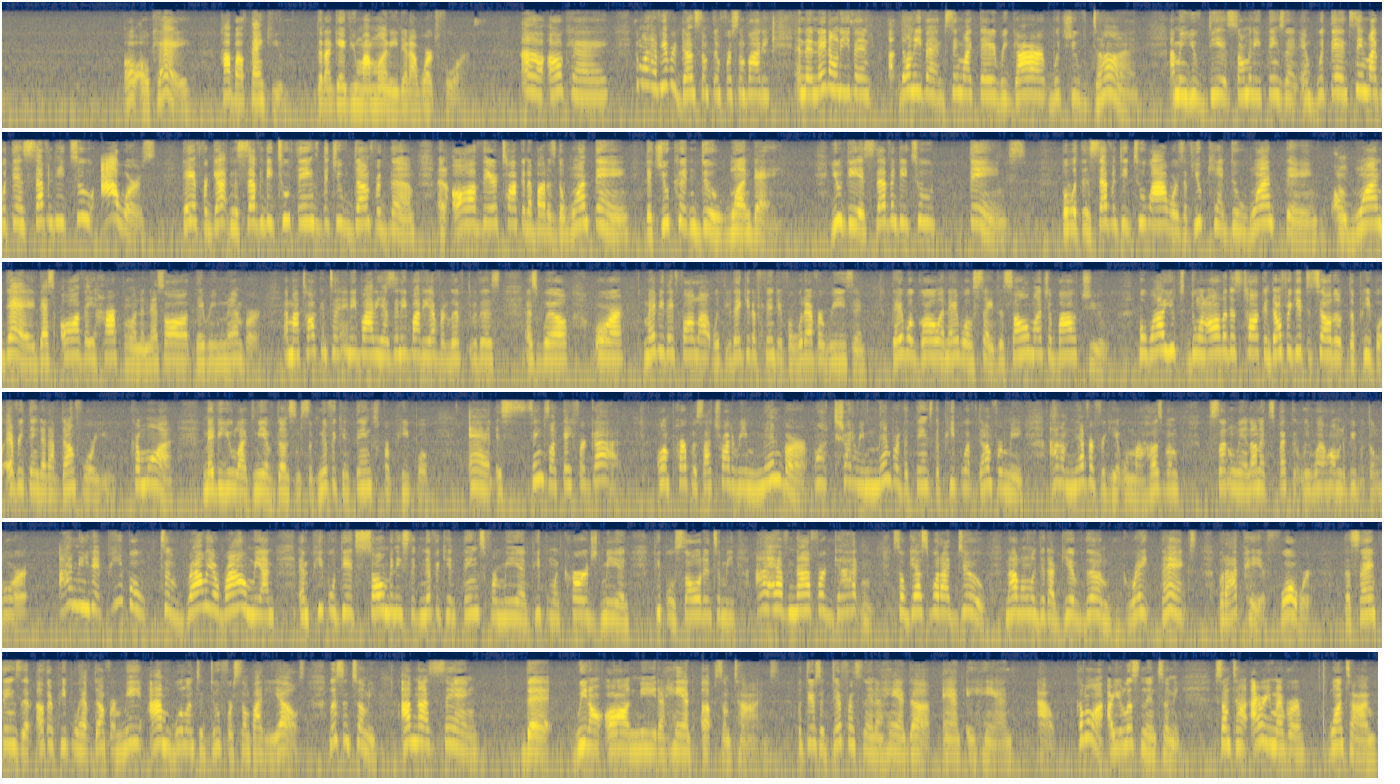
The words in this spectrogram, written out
Oh, okay. How about thank you that I gave you my money that I worked for? Oh, okay. Come on, have you ever done something for somebody and then they don't even uh, don't even seem like they regard what you've done? I mean, you've did so many things and, and within seemed like within 72 hours they have forgotten the 72 things that you've done for them, and all they're talking about is the one thing that you couldn't do one day. You did 72 things, but within 72 hours, if you can't do one thing on one day, that's all they harp on and that's all they remember. Am I talking to anybody? Has anybody ever lived through this as well? Or maybe they fall out with you, they get offended for whatever reason they will go and they will say there's so much about you But while you doing all of this talking, don't forget to tell the, the people everything that I've done for you. Come on. Maybe you, like me, have done some significant things for people, and it seems like they forgot. On purpose, I try to remember, I try to remember the things that people have done for me. I'll never forget when my husband suddenly and unexpectedly went home to be with the Lord. I needed people to rally around me and, and people did so many significant things for me and people encouraged me and people sold into me. I have not forgotten. So guess what I do? Not only did I give them great thanks, but I pay it forward. The same things that other people have done for me, I'm willing to do for somebody else. Listen to me. I'm not saying that we don't all need a hand up sometimes. But there's a difference in a hand up and a hand out. Come on, are you listening to me? Sometimes I remember one time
